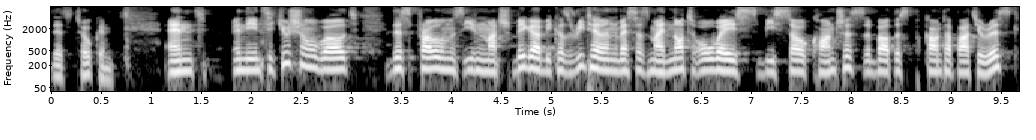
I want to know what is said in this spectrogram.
that token. And in the institutional world, this problem is even much bigger because retail investors might not always be so conscious about this counterparty risk,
